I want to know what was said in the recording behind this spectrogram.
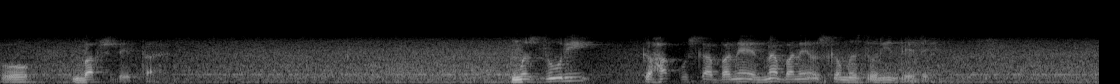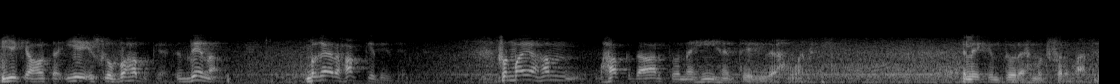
کو بخش دیتا ہے۔ مزدوری کا حق اس کا بنے، نہ بنے، اس کو مزدوری دے دے۔ یہ کیا ہوتا ہے؟ یہ اس کو وہب کہتے ہیں، دینا، بغیر حق کے دے دے فرمایا، ہم حقدار تو نہیں ہیں تیری رحمت لیکن تو رحمت فرما دے۔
